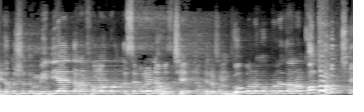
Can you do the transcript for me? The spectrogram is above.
এটা তো শুধু মিডিয়ায় তারা ফলো করতেছে বলে না হচ্ছে। এরকম গোপনে গোপনে তারা কত হচ্ছে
